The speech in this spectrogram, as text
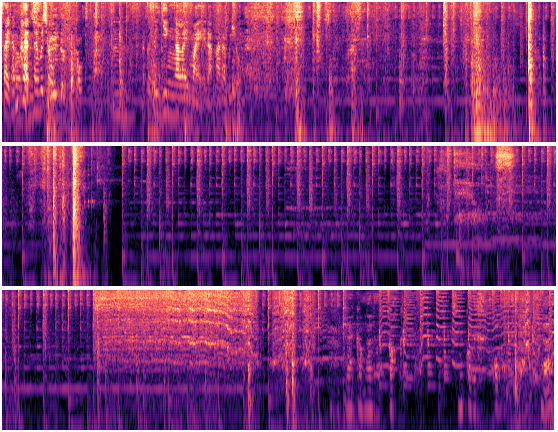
ใส่ทั้งแผ่นท่านผู้ชม Very difficult. อืมแล้วก็จะยิงอะไรใหม่นะคะท่านผู้ชม naar de kak. Nu kom ik op. Ja?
